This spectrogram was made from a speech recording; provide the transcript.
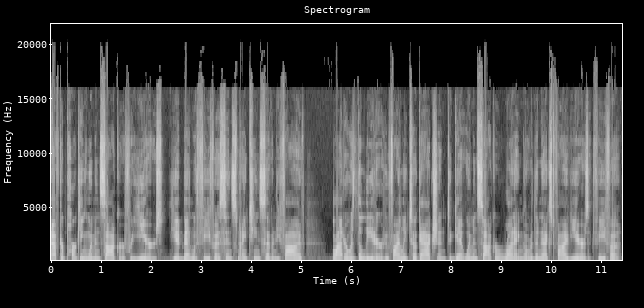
After parking women's soccer for years, he had been with FIFA since 1975. Blatter was the leader who finally took action to get women's soccer running over the next five years at FIFA.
